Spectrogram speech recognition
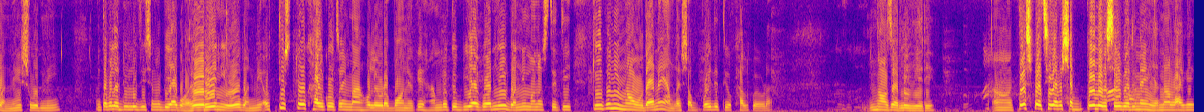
भन्ने सोध्ने। अनि तपाईँलाई डिलुजीसँग बिहा भयो अरे नि हो भन्ने। अब त्यस्तो खालको चाहिँ माहौल एउटा बन्यो कि? हाम्रो त्यो बिहा गर्ने भन्ने मनस्थिति केही पनि नहुँदा नै हामीलाई सबैले त्यो खालको एउटा नजरले हेरे। त्यसपछि अब सबैले यसै गरी नै हेर्न लागे।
